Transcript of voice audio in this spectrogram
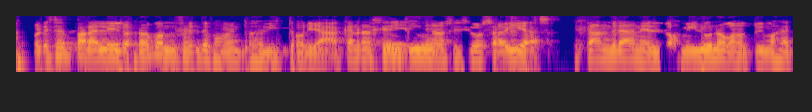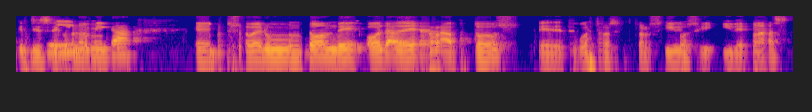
establecer paralelos ¿no? con diferentes momentos de la historia. Acá en Argentina, no sé si vos sabías, Alejandra, en el 2001, cuando tuvimos la crisis económica, empezó a haber un montón de ola de raptos, eh, de secuestros extorsivos y, demás.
